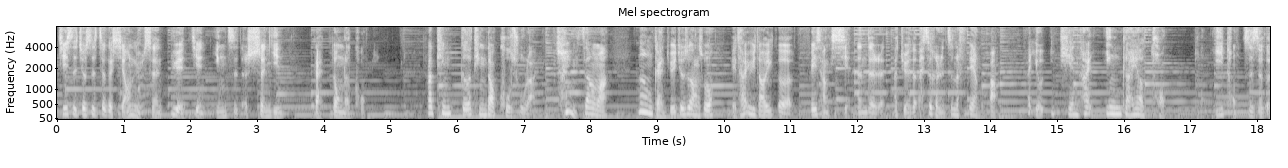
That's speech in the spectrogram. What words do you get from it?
其实就是这个小女生月见英子的声音感动了孔明，他听歌听到哭出来。所以你知道吗？那种感觉就是让说，诶，他遇到一个非常贤能的人，他觉得，诶，这个人真的非常棒。他有一天，他应该要统统一统治这个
